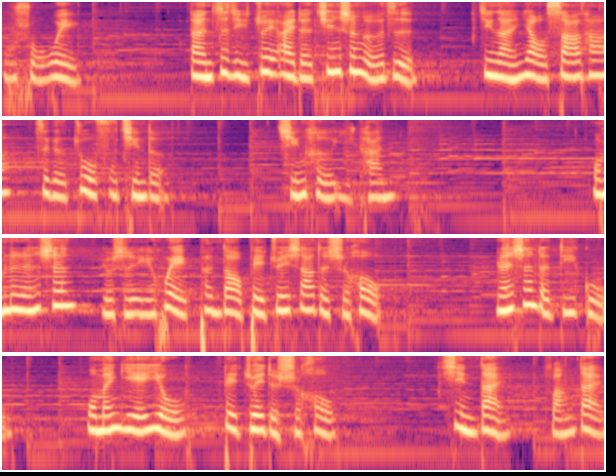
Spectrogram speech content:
无所谓，但自己最爱的亲生儿子，竟然要杀他，这个做父亲的，情何以堪？我们的人生有时也会碰到被追杀的时候，人生的低谷。我们也有被追的时候，信贷、房贷、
